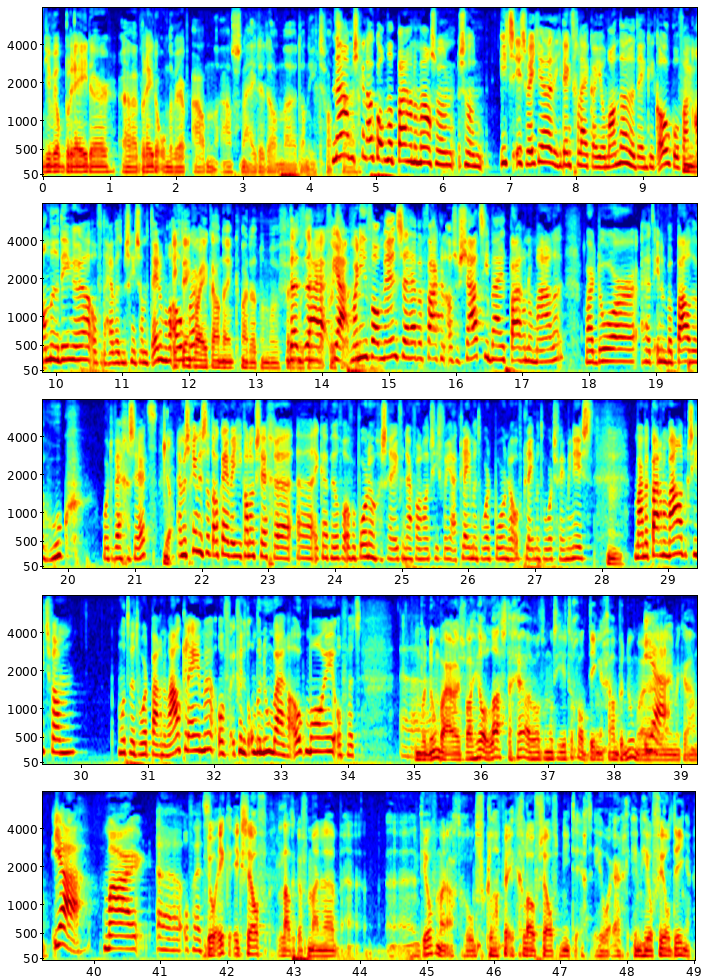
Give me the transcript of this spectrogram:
je wilt breder, eh, breder onderwerp aan, aansnijden dan, eh, dan iets wat... nou, eh, misschien ook wel omdat paranormaal zo'n zo'n iets is, weet je. Je denkt gelijk aan Jomanda, dat denk ik ook. Of aan Hmm. andere dingen. Of daar hebben we het misschien zo meteen nog wel Ik over. denk waar je aan denkt, maar dat noemen we verder. Dat, daar, ja, maar in ieder geval, mensen hebben vaak een associatie bij het paranormale, waardoor het in een bepaalde hoek wordt weggezet. Ja. En misschien is dat oké, weet je, kan ook zeggen, eh, ik heb heel veel over porno geschreven en daarvan had ik zoiets van, ja, claim het woord porno of claim het woord feminist. Hmm. Maar met paranormaal heb ik zoiets van, moeten we het woord paranormaal claimen? Of ik vind het onbenoembare ook mooi, of het... eh, Onbenoembaar is wel heel lastig, hè? Want we moeten hier toch wel dingen gaan benoemen, Ja. eh, neem ik aan. Ja, maar eh, of het... Ik bedoel, ik, ik zelf, laat ik even mijn, een deel van mijn achtergrond verklappen. Ik geloof zelf niet echt heel erg in heel veel dingen.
